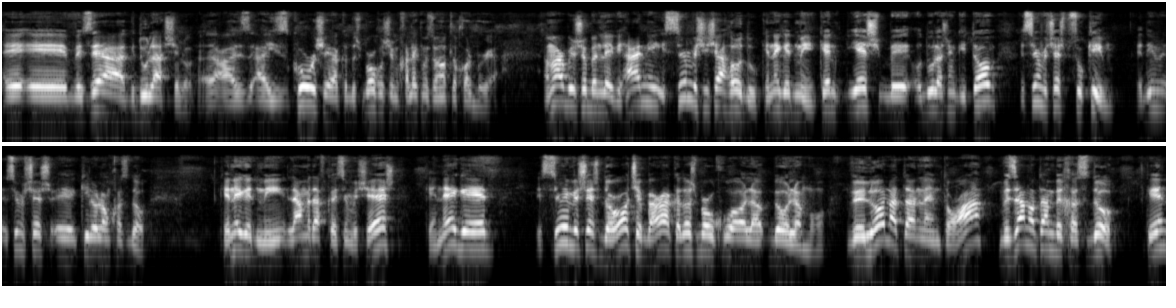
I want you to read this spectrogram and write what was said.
אה, אה, וזה הגדולה שלו, האזכור של הקדוש ברוך הוא שמחלק מזונות לכל בריאה. אמר ביהושע בן לוי, הני 26 הודו, כנגד מי? כן, יש בהודו להשם כי טוב 26 פסוקים, 26 אה, כאילו עולם חסדו. כנגד מי? למה דווקא 26? כנגד 26 דורות שברא הקדוש ברוך הוא בעולמו ולא נתן להם תורה וזן אותם בחסדו, כן?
